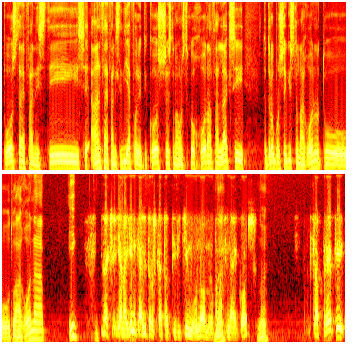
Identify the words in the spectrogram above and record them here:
πώς θα εμφανιστεί, σε- αν θα εμφανιστεί διαφορετικός στον αγωνιστικό χώρο, αν θα αλλάξει τον τρόπο προσέγγισης των αγώνα, του, του αγώνα ή. Εντάξει, για να γίνει καλύτερος κατά τη δική μου γνώμη ο Παναθηναϊκός Ναι. θα πρέπει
